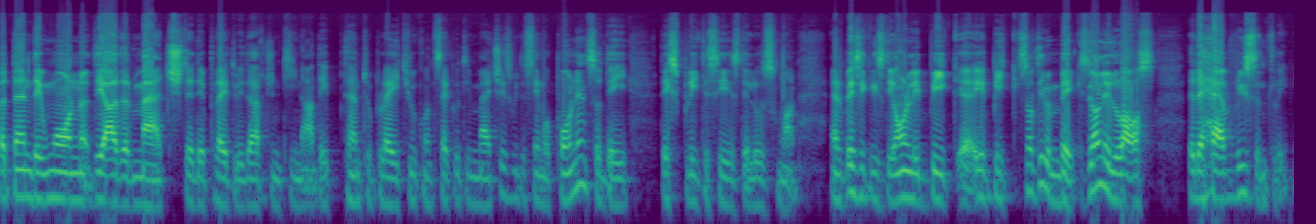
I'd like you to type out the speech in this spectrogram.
but then they won the other match that they played with Argentina. They tend to play two consecutive matches with the same opponent, so they they split the series, they lose one, and basically it's the only big, uh, big. It's not even big. It's the only loss that they have recently.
